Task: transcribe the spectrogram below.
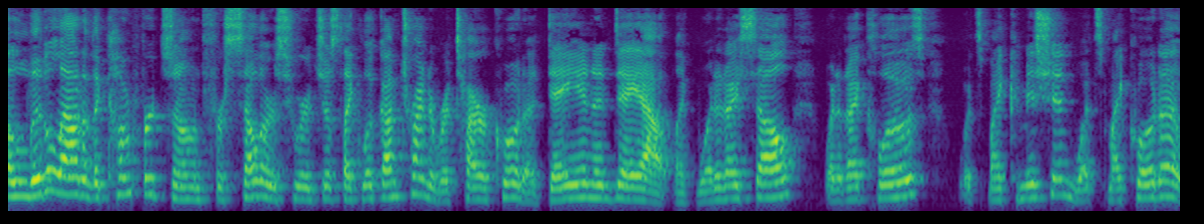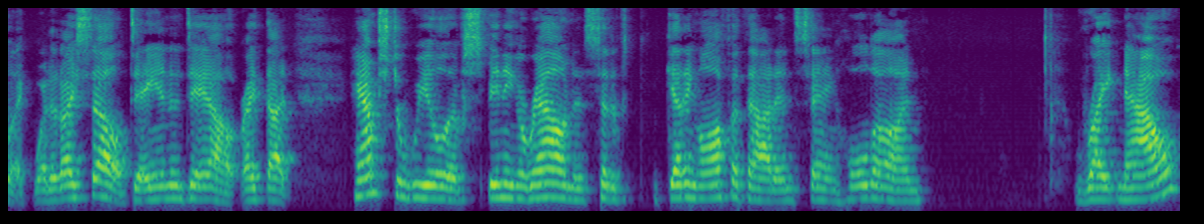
a little out of the comfort zone for sellers who are just like, look, I'm trying to retire quota day in and day out. Like, what did I sell? What did I close? What's my commission? What's my quota? Like, what did I sell day in and day out? Right? That hamster wheel of spinning around instead of getting off of that and saying, hold on, right now,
